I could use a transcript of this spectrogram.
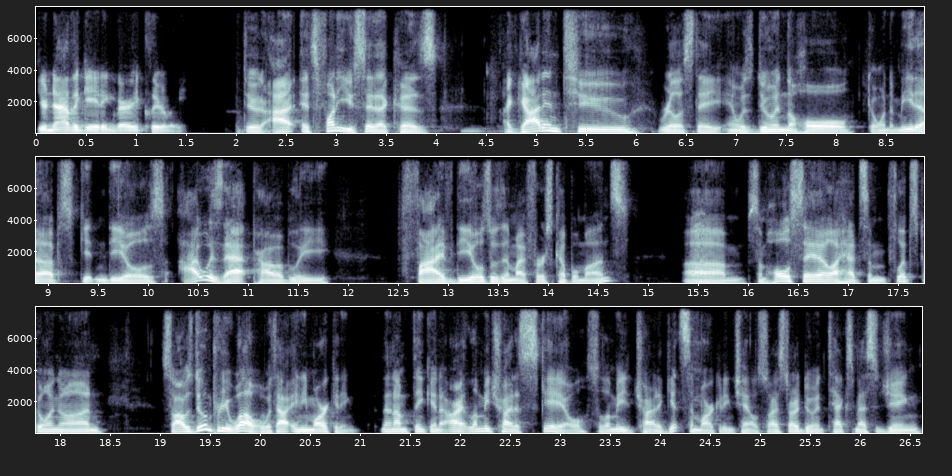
you're navigating very clearly dude i it's funny you say that because i got into real estate and was doing the whole going to meetups getting deals i was at probably five deals within my first couple months um, some wholesale. I had some flips going on. So I was doing pretty well without any marketing. Then I'm thinking, all right, let me try to scale. So let me try to get some marketing channels. So I started doing text messaging,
